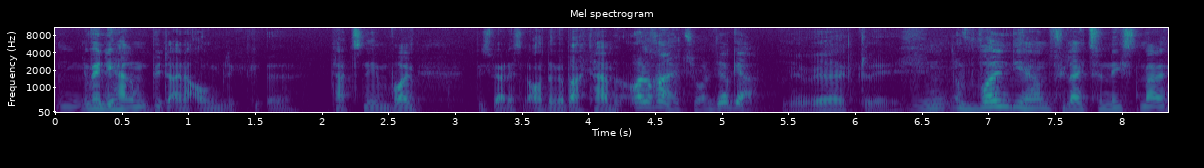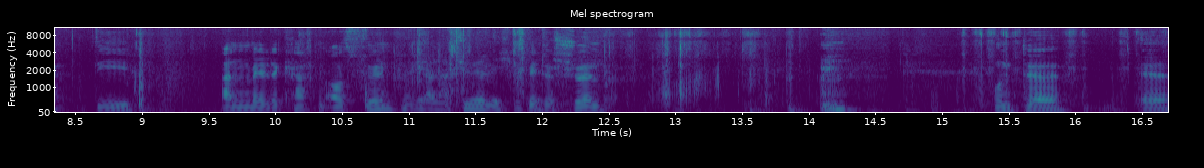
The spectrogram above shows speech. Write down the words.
Wenn die Herren bitte einen Augenblick äh, Platz nehmen wollen, bis wir alles in Ordnung gebracht haben. All right, wollen wir gern. wirklich. Wollen die Herren vielleicht zunächst mal die Anmeldekarten ausfüllen? Ja, natürlich. Bitte schön. Und äh, äh,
